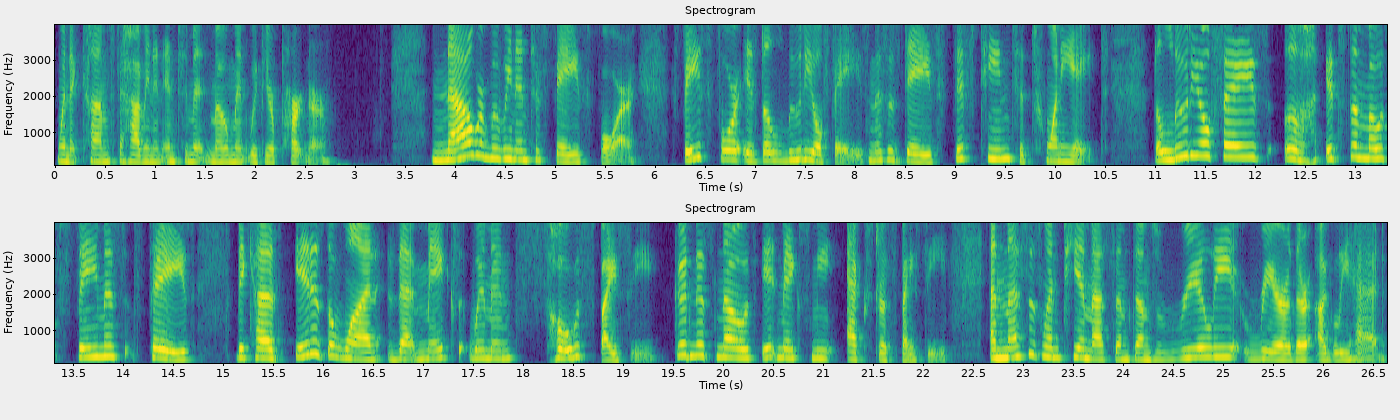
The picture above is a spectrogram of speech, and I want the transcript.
when it comes to having an intimate moment with your partner. Now we're moving into phase four. Phase four is the luteal phase, and this is days 15 to 28. The luteal phase, ugh, it's the most famous phase because it is the one that makes women so spicy. Goodness knows it makes me extra spicy. And this is when PMS symptoms really rear their ugly head,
